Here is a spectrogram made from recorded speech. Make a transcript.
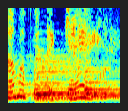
come up with the game.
